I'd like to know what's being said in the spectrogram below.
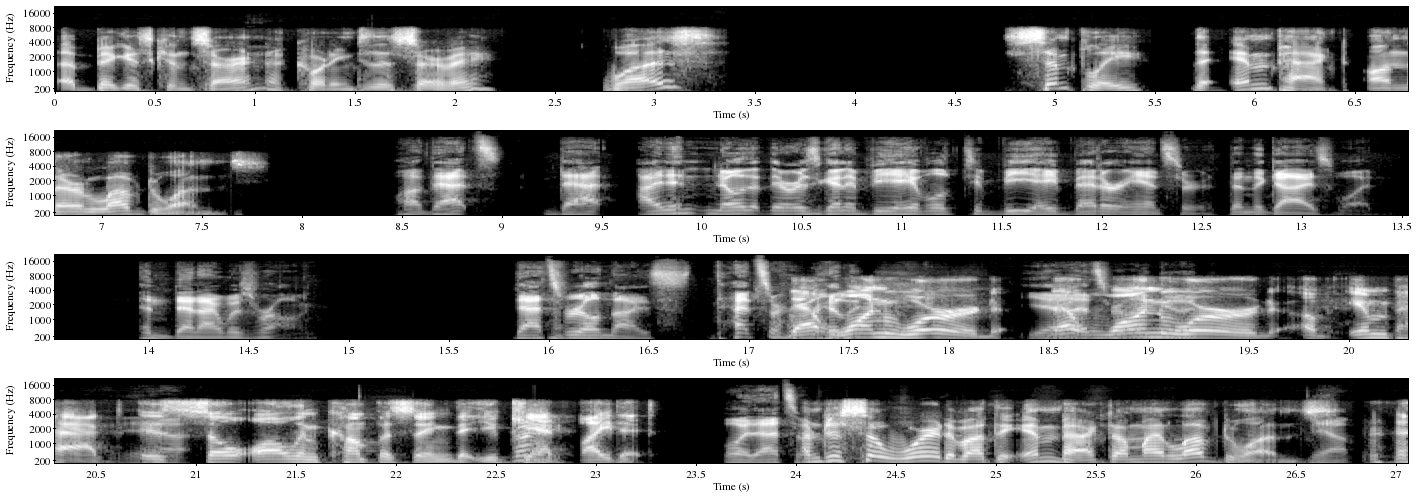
uh, biggest concern, according to this survey, was simply the impact on their loved ones. Wow, that's that. I didn't know that there was going to be able to be a better answer than the guys one, and then I was wrong. That's real nice. That's a That really- one word, Yeah, that that's really one word of impact Yeah. is so all encompassing that you can't fight it. Boy, that's I'm just so worried about the impact on my loved ones. yeah.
